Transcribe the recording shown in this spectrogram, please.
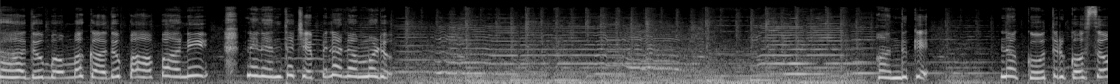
కాదు బొమ్మ కాదు పాప అని నేనెంత చెప్పినా నమ్మడు. అందుకే నా కూతురు కోసం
